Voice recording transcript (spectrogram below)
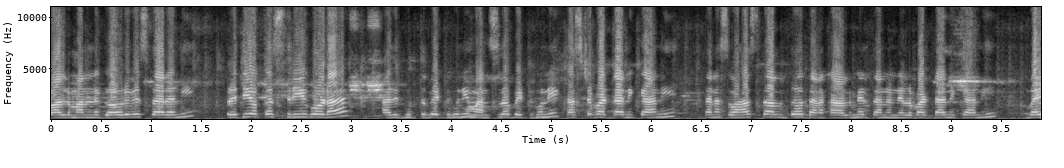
వాళ్ళు మనల్ని గౌరవిస్తారని ప్రతి ఒక్క స్త్రీ కూడా అది గుర్తుపెట్టుకుని మనసులో పెట్టుకుని కష్టపడడానికి కానీ తన స్వహస్తాలతో తన కాళ్ళ మీద తను నిలబడడానికి కానీ భయ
